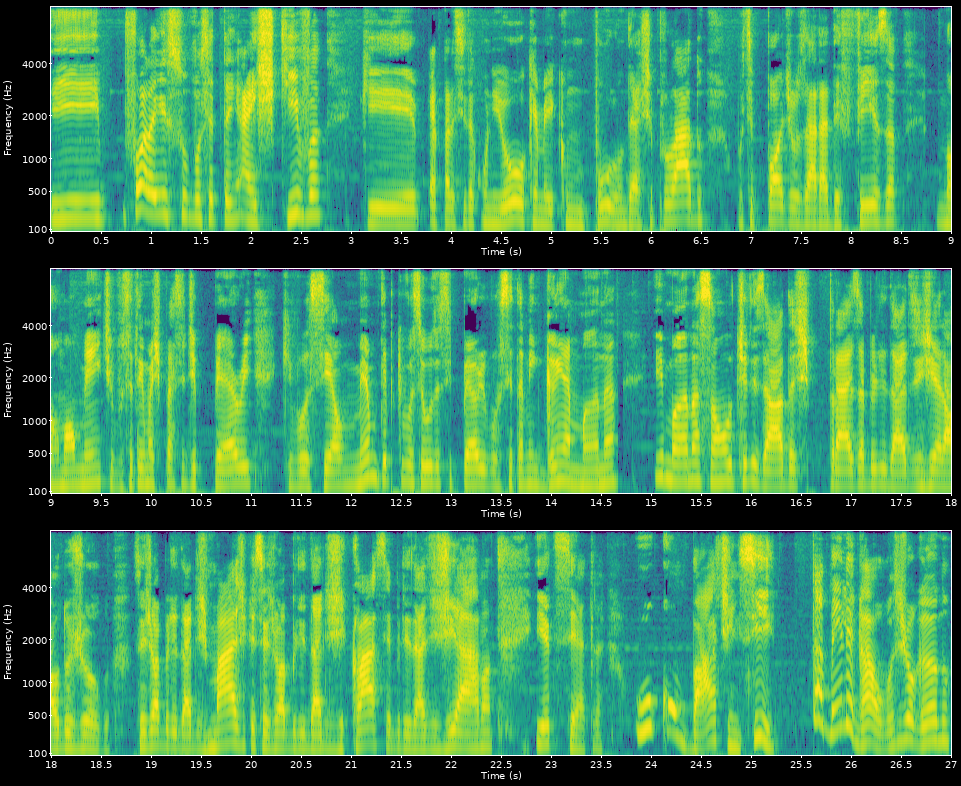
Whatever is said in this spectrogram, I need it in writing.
e fora isso você tem a esquiva, que é parecida com o Nioh, que é meio que um pulo, um dash pro lado, você pode usar a defesa, normalmente você tem uma espécie de parry que você ao mesmo tempo que você usa esse parry você também ganha mana. E mana são utilizadas para as habilidades em geral do jogo, sejam habilidades mágicas, sejam habilidades de classe, habilidades de arma e etc. O combate em si tá bem legal, você jogando,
